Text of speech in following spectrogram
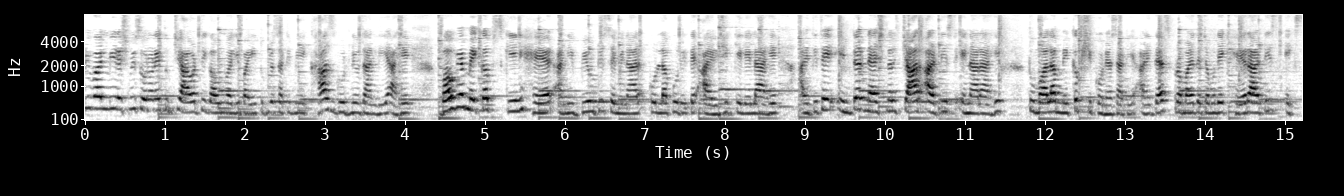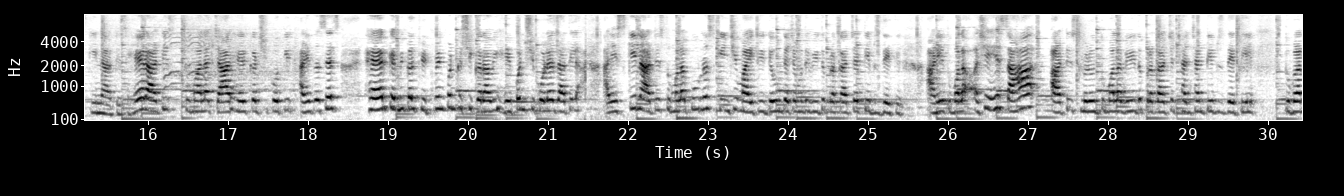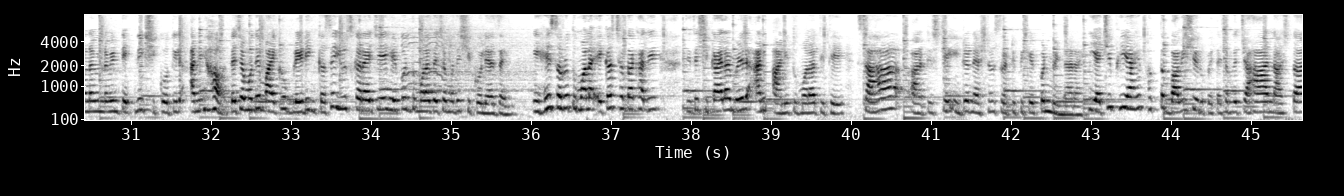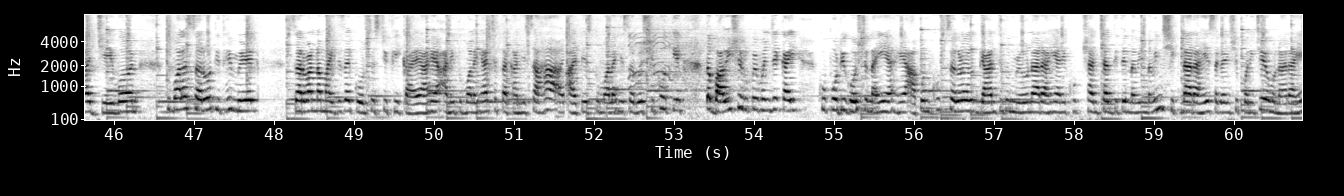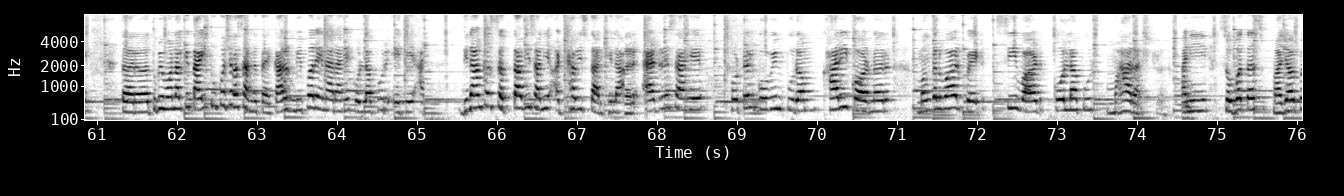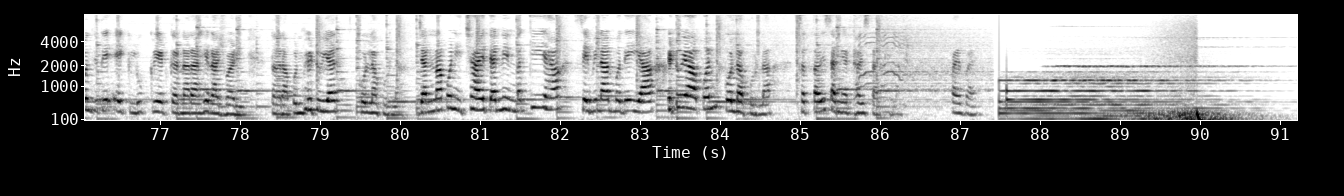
Everyone मी रश्मी सोनवणे तुमची आवडती गाऊनवाली बाई. तुमच्यासाठी मी एक खास गुड न्यूज आणली आहे. भव्य मेकअप स्किन हेअर आणि ब्युटी सेमिनार कोल्हापूर इथे आयोजित केलेला आहे. आणि तिथे इंटरनॅशनल चार आर्टिस्ट येणार आहे. तुम्हाला मेकअप शिकवण्यासाठी. आणि त्याचप्रमाणे त्याच्यामध्ये एक हेअर आर्टिस्ट एक स्किन आर्टिस्ट हेअर आर्टिस्ट तुम्हाला चार हेअर कट शिकवतील. आणि तसेच हेअर केमिकल ट्रीटमेंट पण कशी करावी हे पण शिकवल्या जातील. आणि स्किन आर्टिस्ट तुम्हाला पूर्ण स्किनची माहिती देऊन त्याच्यामध्ये विविध प्रकारच्या टिप्स देतील. आणि तुम्हाला असे हे सहा आर्टिस्ट मिळून तुम्हाला विविध प्रकारचे छान छान टिप्स देतील. तुम्हाला नवीन नवीन टेक्निक शिकवतील. आणि हा त्याच्यामध्ये मायक्रो ब्लेडिंग कसे यूज करायचे हे पण तुम्हाला त्याच्यामध्ये शिकवल्या जाईल. हे सर्व तुम्हाला एकाच छताखाली तिथे शिकायला मिळेल. आणि आणि तुम्हाला तिथे सहा आर्टिस्टचे इंटरनॅशनल सर्टिफिकेट पण मिळणार आहे. याची फी आहे फक्त बावीसशे रुपये. त्याच्यामध्ये चहा नाश्ता जेवण तुम्हाला सर्व तिथे मिळेल. सर्वांना माहितीच आहे कोर्सेसची फी काय आहे आणि तुम्हाला ह्या छताखाली सहा आर्टिस्ट तुम्हाला हे सर्व शिकवतील. तर बावीसशे रुपये म्हणजे काही खूप मोठी गोष्ट नाही आहे. आपण खूप सगळं ज्ञान तिथून मिळवणार आहे आणि खूप छान छान तिथे नवीन नवीन शिकणार आहे. सगळ्यांशी परिचय होणार आहे. तर तुम्ही म्हणाल की ताई तू कशाला सांगत आहे? कारण मी पण येणार आहे कोल्हापूर येथे. दिनांक सत्तावीस आणि अठ्ठावीस तारखेला. तर ऍड्रेस आहे hotel Govindpuram Khari corner Mangalwar Peth C ward Kolhapur Maharashtra. आणि सोबतच माझ्यावर पण तिथे एक लुक क्रिएट करणार आहे राजवाडी. तर आपण भेटूयात कोल्हापूरला. ज्यांना पण इच्छा आहे त्यांनी नक्की ह्या सेमिनारमध्ये या. भेटूया आपण कोल्हापूरला. सत्तावीस आणि अठ्ठावीस तारखेला. Bye bye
